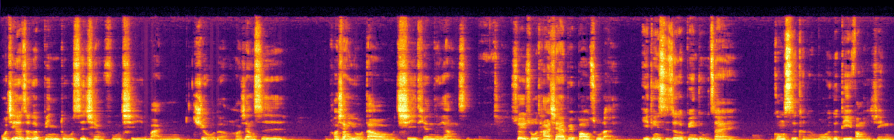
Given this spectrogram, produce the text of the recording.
我记得这个病毒是潜伏期蛮久的，好像是好像有到七天的样子，所以说它现在被爆出来，一定是这个病毒在公司可能某一个地方已经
